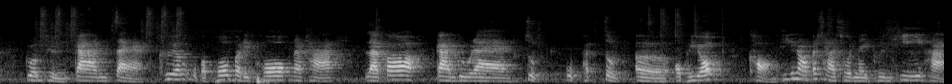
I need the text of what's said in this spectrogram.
ำรวมถึงการแจกเครื่องอุปโภคบริโภคนะคะ แล้วก็การดูแลจุดอุปจุดเอ่ออพยพของพี่น้องประชาชนในพื้นที่ค่ะ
